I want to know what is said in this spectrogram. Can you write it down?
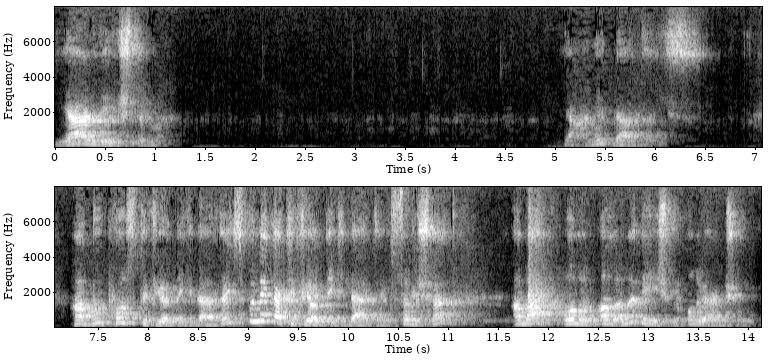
yer değiştirme. Yani delta x. Ha bu pozitif yöndeki delta x, bu negatif yöndeki delta x sonuçta. Ama onun alanı değişmiyor. Onu vermiş oluyor.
